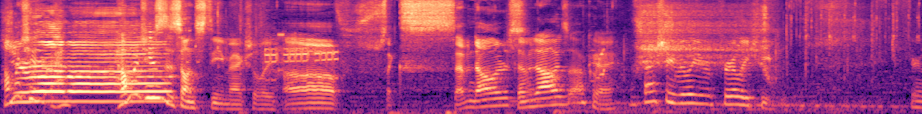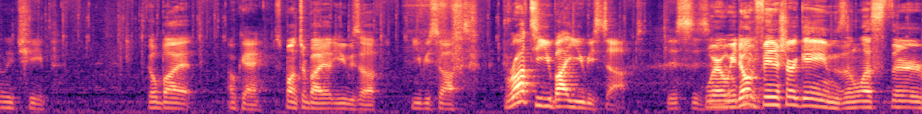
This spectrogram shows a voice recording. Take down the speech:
How much, is, how much is this on Steam, actually? Uh, like seven dollars. Seven dollars? Okay. It's actually really fairly cheap. Fairly cheap. Go buy it. Okay. Sponsored by Ubisoft, Ubisoft. Brought to you by Ubisoft. This is where we don't finish our games unless they're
